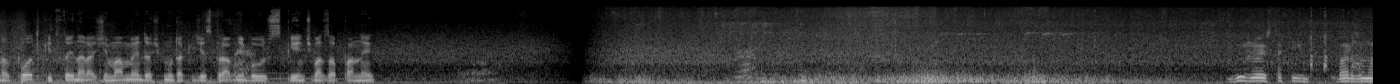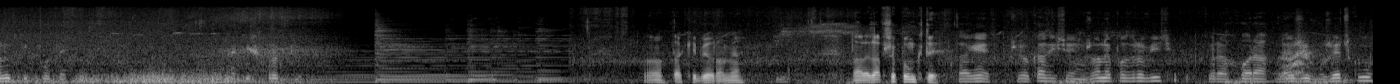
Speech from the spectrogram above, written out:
No płotki tutaj na razie mamy, dość mu tak idzie sprawnie, bo już z pięć ma zapanych. Dużo jest takich bardzo malutkich płotek. Takich szprotki. No takie biorą, nie? No ale zawsze punkty. Tak jest. Przy okazji chciałem żonę pozdrowić, która chora leży w łóżeczku.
